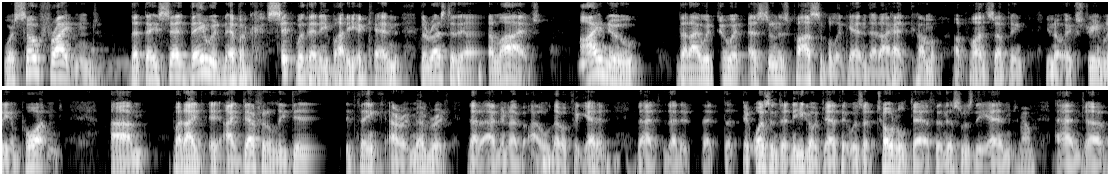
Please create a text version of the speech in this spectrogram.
were so frightened that they said they would never sit with anybody again the rest of their lives. I knew that I would do it as soon as possible again, that I had come upon something, you know, extremely important. Um, but I, I definitely did think, I remember it, that I mean, I've, I will never forget it, that, that, it, that, that it wasn't an ego death, it was a total death, and this was the end. Yeah. And uh.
